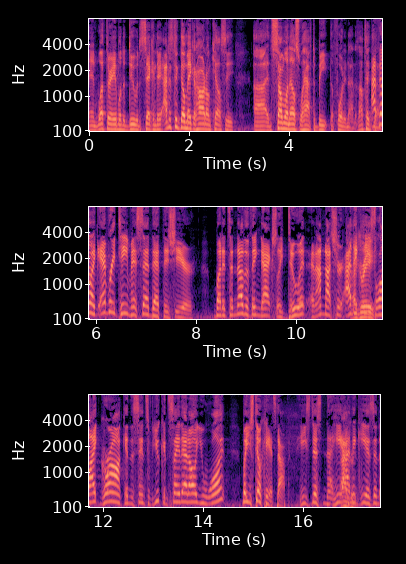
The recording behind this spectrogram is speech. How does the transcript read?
and what they're able to do with the secondary, I just think they'll make it hard on Kelce. uh, and someone else will have to beat the 49ers. I'll take that. I feel like every team has said that this year, but it's another thing to actually do it. And I'm not sure. I think I he's like Gronk in the sense of you can say that all you want, but you still can't stop it. He's just he. I, I think he is an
